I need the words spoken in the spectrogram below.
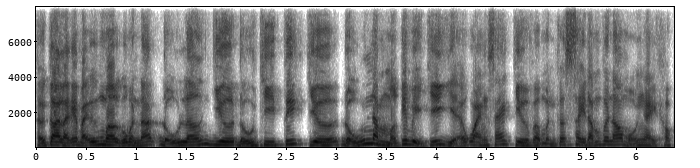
thử coi là cái bản ước mơ của mình nó đủ lớn chưa đủ chi tiết chưa đủ nằm ở cái vị trí dễ quan sát chưa và mình có say đắm với nó mỗi ngày không?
